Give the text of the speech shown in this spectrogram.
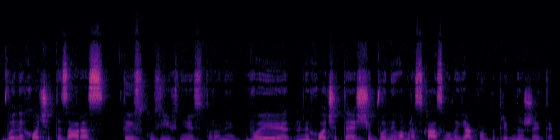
ви не хочете зараз тиску з їхньої сторони. Ви не хочете, щоб вони вам розказували, як вам потрібно жити.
